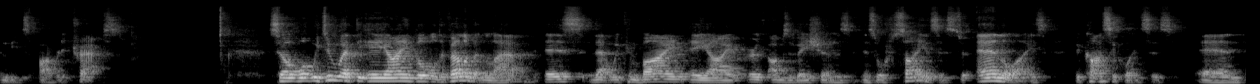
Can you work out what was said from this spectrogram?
in these poverty traps. So what we do at the AI and Global Development Lab is that we combine AI, Earth observations, and social sciences to analyze the consequences and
